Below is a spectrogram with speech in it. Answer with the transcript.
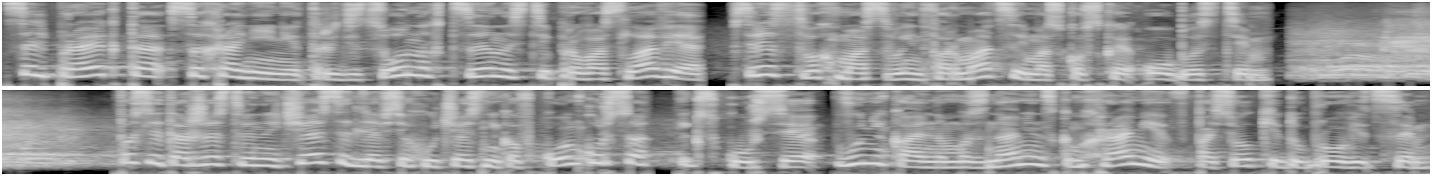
Цель проекта – сохранение традиционных ценностей православия в средствах массовой информации Московской области. После торжественной части для всех участников конкурса – экскурсия в уникальном Знаменском храме в поселке Дубровицы.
